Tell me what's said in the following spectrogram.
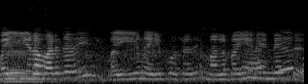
బయ్యన పడుతుంది బయ్యన వెళ్ళిపోతుంది మళ్ళీ బయ్యన ఎండేస్తుంది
